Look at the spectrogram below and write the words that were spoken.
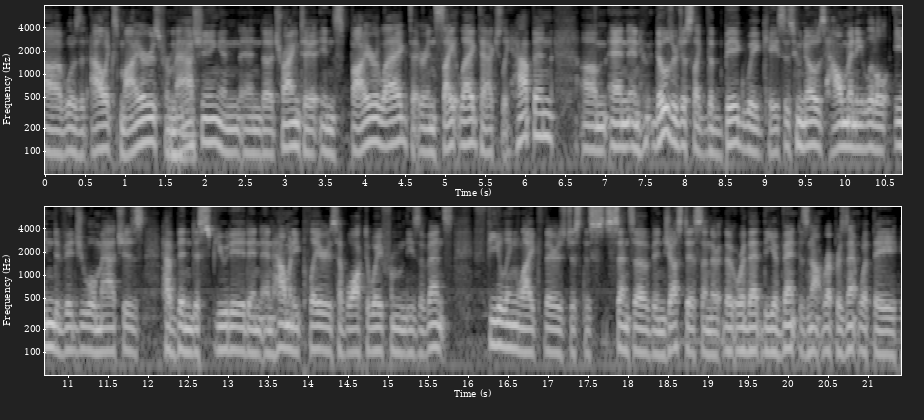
uh, was it Alex Myers for mm-hmm. mashing and and uh, trying to inspire lag to or incite lag to actually happen. Um, and and those are just like the big wig cases. Who knows how many little individual matches have been disputed and and how many players have walked away from these events feeling like there's just this sense of injustice and or that the event does not represent what they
